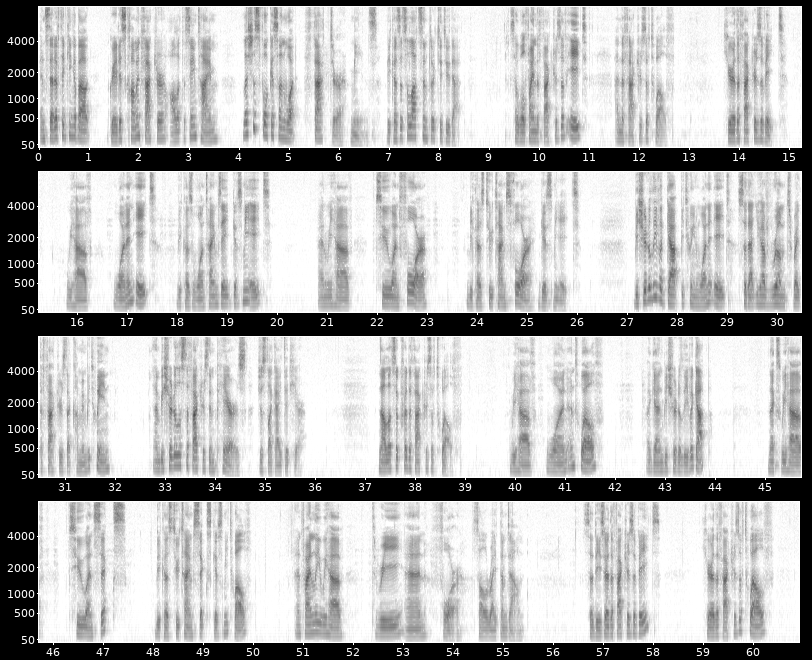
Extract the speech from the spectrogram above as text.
Instead of thinking about greatest common factor all at the same time, let's just focus on what factor means, because it's a lot simpler to do that. So we'll find the factors of 8 and the factors of 12. Here are the factors of 8. We have 1 and 8, because 1 times 8 gives me 8. And we have 2 and 4, because 2 times 4 gives me 8. Be sure to leave a gap between 1 and 8 so that you have room to write the factors that come in between. And be sure to list the factors in pairs, just like I did here. Now let's look for the factors of 12. We have 1 and 12. Again, be sure to leave a gap. Next we have 2 and 6, because 2 times 6 gives me 12. And finally we have 3 and 4. So I'll write them down. So these are the factors of 8. Here are the factors of 12.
